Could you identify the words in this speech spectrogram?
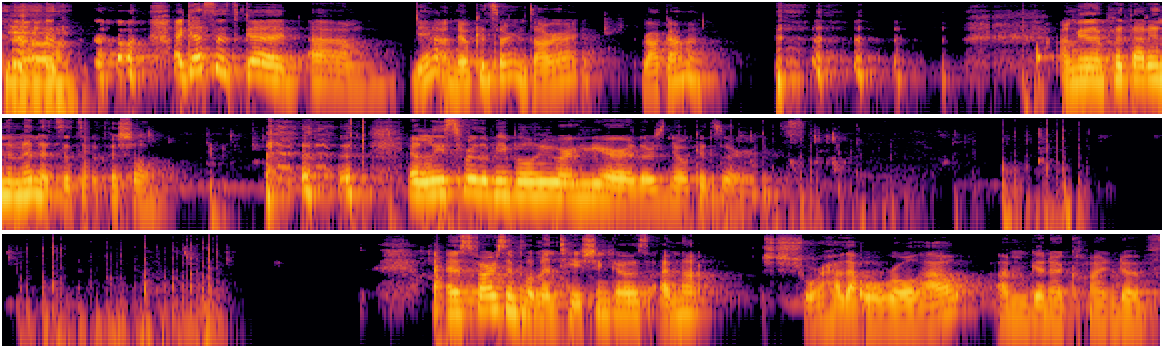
Yeah. So, I guess it's good. Um, yeah, no concerns. All right, rock on. I'm gonna put that in the minutes. It's official. At least for the people who are here, there's no concerns. As far as implementation goes, I'm not sure how that will roll out. I'm gonna kind of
